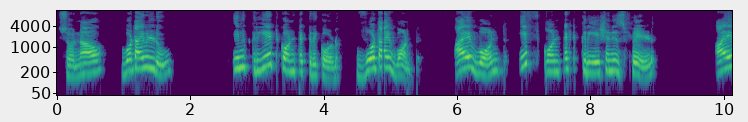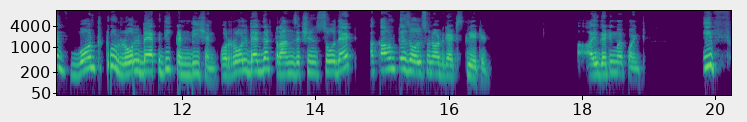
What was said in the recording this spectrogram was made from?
So now what I will do in create contact record what I want I want if contact creation is failed I want to roll back the condition or roll back the transaction so that account is also not gets created. Are you getting my point? If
